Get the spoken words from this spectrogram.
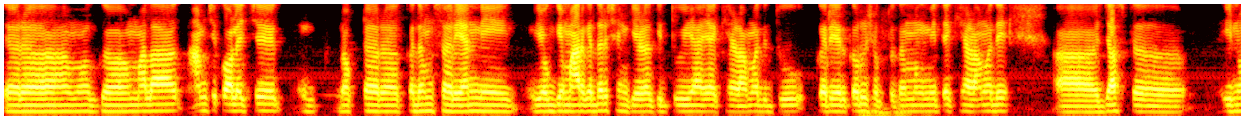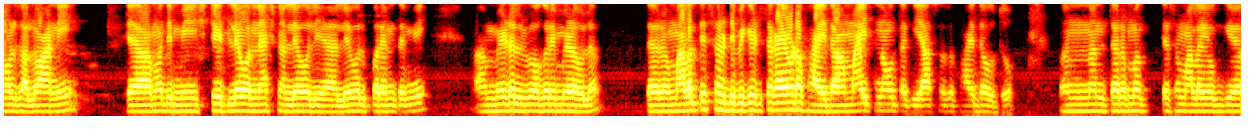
तर मग मला आमचे कॉलेजचे डॉक्टर कदम सर यांनी योग्य मार्गदर्शन केलं की तू या या खेळामध्ये तू करिअर करू शकतो. तर मग मी त्या खेळामध्ये जास्त इन्वॉल्व्ह झालो आणि त्यामध्ये मी स्टेट लेवल नॅशनल लेवल या लेवलपर्यंत मी मेडल वगैरे मिळवलं. तर मला ते सर्टिफिकेटचा काय एवढा फायदा माहीत नव्हता की असाच फायदा होतो. पण नंतर मग त्याचं मला योग्य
